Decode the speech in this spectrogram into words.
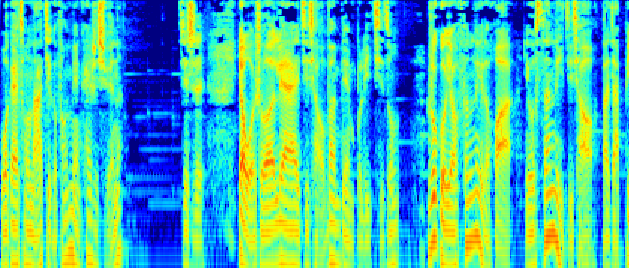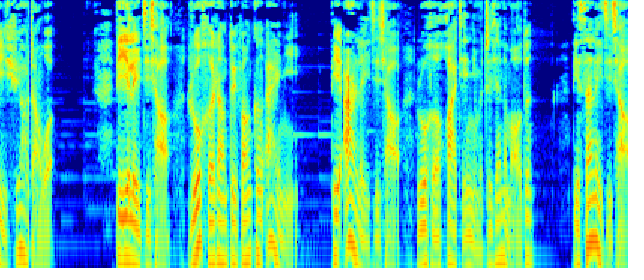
我该从哪几个方面开始学呢？其实，要我说，恋爱技巧万变不离其宗。如果要分类的话，有三类技巧大家必须要掌握。第一类技巧，如何让对方更爱你；第二类技巧，如何化解你们之间的矛盾；第三类技巧，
